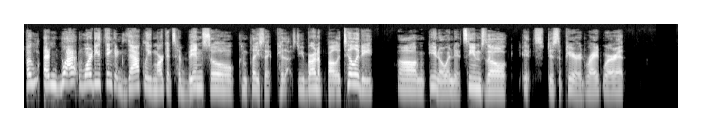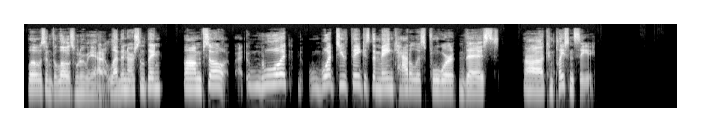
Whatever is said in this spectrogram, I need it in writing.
Oh, and why why do you think exactly markets have been so complacent? Because you brought up volatility, um, you know, and it seems though it's disappeared. Right, we're at lows and the lows. What are we at? Eleven or something. Um, so what what do you think is the main catalyst for this uh, complacency?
